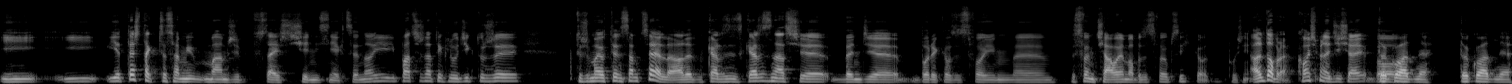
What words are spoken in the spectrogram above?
i, I ja też tak czasami mam, że wstajesz się nic nie chce. No i patrzysz na tych ludzi, którzy, którzy mają ten sam cel, ale każdy, każdy z nas się będzie borykał ze swoim, e, ze swoim ciałem albo ze swoją psychiką później. Ale dobra, kończmy na dzisiaj. Bo, dokładnie, dokładnie.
